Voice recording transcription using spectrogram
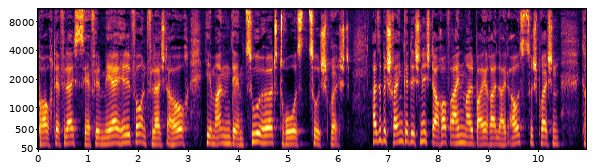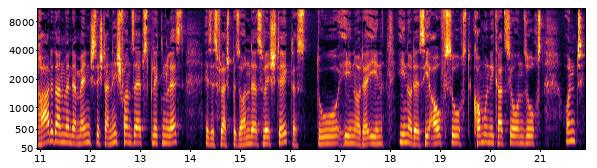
braucht er vielleicht sehr viel mehr Hilfe und vielleicht auch jemanden, der ihm zuhört, Trost zuspricht. Also beschränke dich nicht darauf, einmal Beileid auszusprechen. Gerade dann, wenn der Mensch sich dann nicht von selbst blicken lässt, ist es vielleicht besonders wichtig, dass du ihn oder ihn, ihn oder sie aufsuchst, Kommunikation suchst und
